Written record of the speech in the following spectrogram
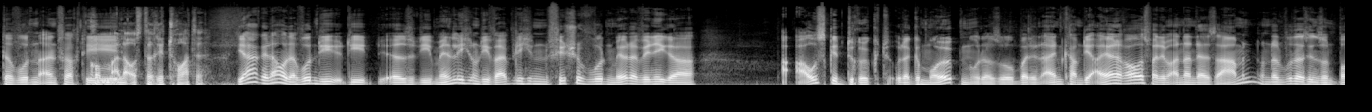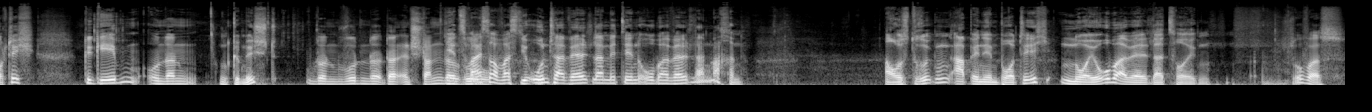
Da wurden einfach die. Kommen alle aus der Retorte. Ja, genau, da wurden die, die, also die männlichen und die weiblichen Fische wurden mehr oder weniger ausgedrückt oder gemolken oder so. Bei den einen kamen die Eier raus, bei dem anderen der Samen und dann wurde das in so einen Bottich gegeben und dann, Und gemischt. dann wurden da, dann entstanden da Jetzt so. weißt du auch, was die Unterweltler mit den Oberweltlern machen. Ausdrücken, ab in den Bottich, neue Oberweltler zeugen. sowas.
